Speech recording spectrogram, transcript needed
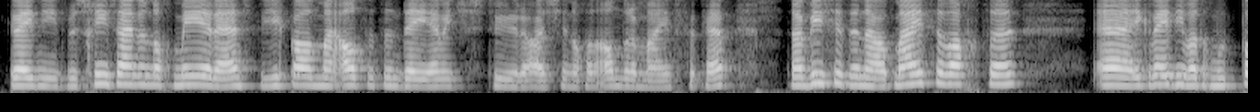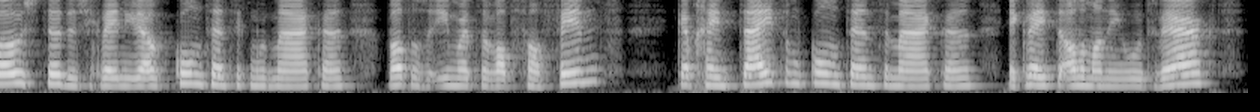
Ik weet niet, misschien zijn er nog meer. Hè? Je kan mij altijd een DM'tje sturen als je nog een andere mindfuck hebt. Maar wie zit er nou op mij te wachten? Uh, ik weet niet wat ik moet posten, dus ik weet niet welke content ik moet maken. Wat als iemand er wat van vindt. Ik heb geen tijd om content te maken. Ik weet allemaal niet hoe het werkt.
